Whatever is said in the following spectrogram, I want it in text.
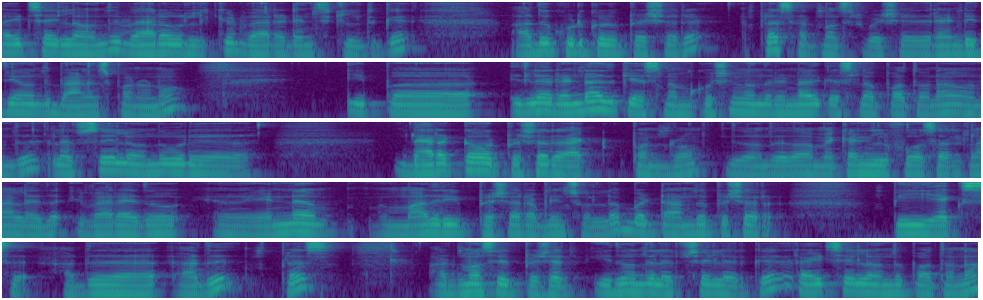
right சைடில் வந்து வேறு ஒரு லிக்விட் வேறு டென்சிட்டியில் இருக்குது அது கொடுக்கக்கூடிய ப்ரெஷரு ப்ளஸ் அட்மாஸ்டிக் ப்ரெஷர் இது ரெண்டுத்தையும் வந்து பேலன்ஸ் பண்ணணும். இப்போ இதில் ரெண்டாவது கேஸ் நம்ம கொஷனில் வந்து ரெண்டாவது கேஸில் பார்த்தோன்னா வந்து லெஃப்ட் சைடில் வந்து ஒரு டேரெக்டாக ஒரு ப்ரெஷர் ஆக்ட் பண்ணுறோம் இது வந்து எதாவது மெக்கானிக்கல் ஃபோர்ஸாக இருக்கலாம் இல்லை எது வேறு ஏதோ என்ன மாதிரி ப்ரெஷர் அப்படின்னு சொல்ல பட் அந்த ப்ரெஷர் பிஎக்ஸ் அது அது ப்ளஸ் அட்மாஸ்பியர் ப்ரெஷர் இது வந்து லெஃப்ட் சைடில் இருக்குது ரைட் சைடில் வந்து பார்த்தோன்னா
